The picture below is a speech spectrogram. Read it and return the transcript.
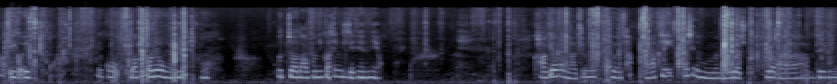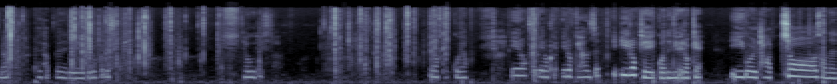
아, 이거 이거 이거 구하기 어려운 건데 어, 어쩌다 보니까 생기게 됐네요. 가격은 나중에 그 사, 정확히 하시는 분만 물어 물어봐 드리면 네, 답변해 드리도록 하겠습니다. 여기도 있어요. 이렇게 있고요. 이렇게 이렇게 이렇게 한 세트 이렇게 있거든요. 이렇게 이걸 다 합쳐서는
